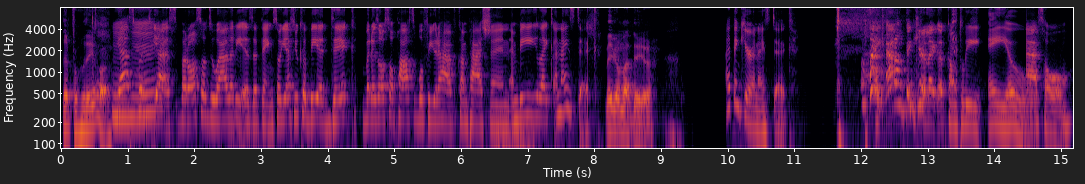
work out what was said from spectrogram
them for who they are. Yes, Mm-hmm. but yes, but also duality is a thing. So yes, you could be a dick, but it's also possible for you to have compassion and be like a nice dick. Maybe I'm not there. I think you're a nice dick. like I don't think you're like a complete Ayo. asshole.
